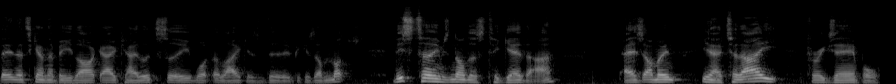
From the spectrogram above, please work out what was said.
then it's going to be like, okay, let's see what the Lakers do because I'm not. This team's not as together as I mean, you know, today, for example,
